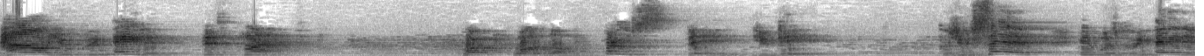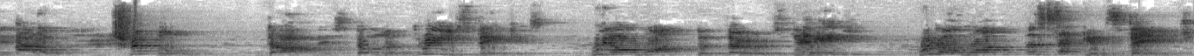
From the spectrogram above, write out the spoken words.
how you created this planet. What was the first thing you did? Because you said it was created out of triple darkness. Those are three stages. We don't want the third stage. We don't want the second stage.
